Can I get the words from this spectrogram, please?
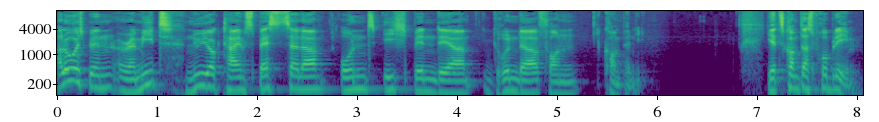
Hallo, ich bin Ramit, New York Times Bestseller und ich bin der Gründer von Company. Jetzt kommt das Problem.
